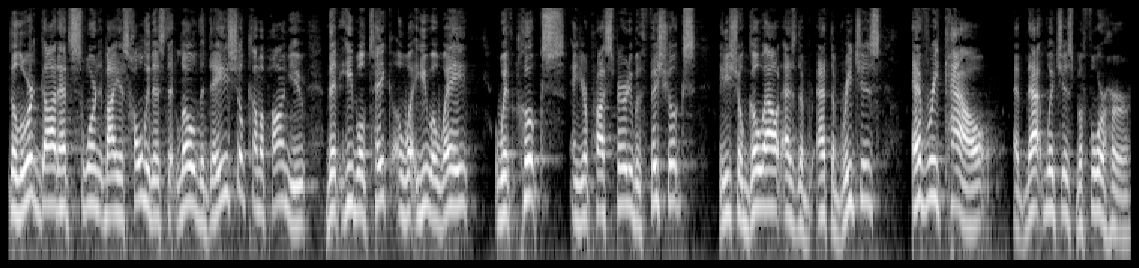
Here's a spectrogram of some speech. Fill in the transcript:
The Lord God hath sworn by his holiness that, lo, the days shall come upon you that he will take you away with hooks and your prosperity with fish hooks, and ye shall go out as the, at the breaches every cow at that which is before her,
